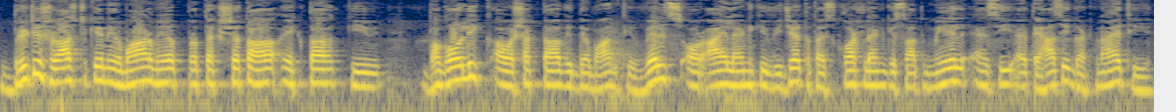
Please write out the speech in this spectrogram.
ब्रिटिश राष्ट्र के निर्माण में प्रत्यक्षता, एकता की भौगोलिक आवश्यकता विद्यमान थी। वेल्स और आयरलैंड की विजय तथा स्कॉटलैंड के साथ मेल ऐसी ऐतिहासिक घटनाएँ थी,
